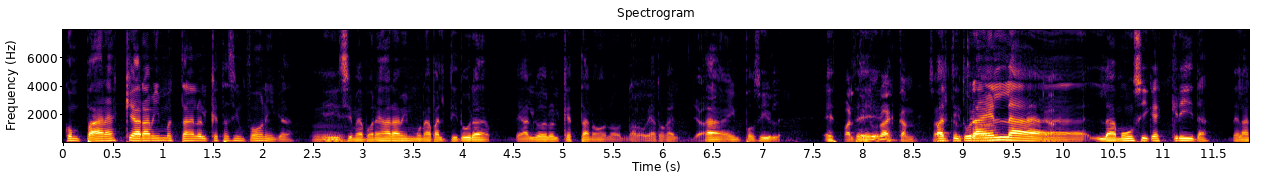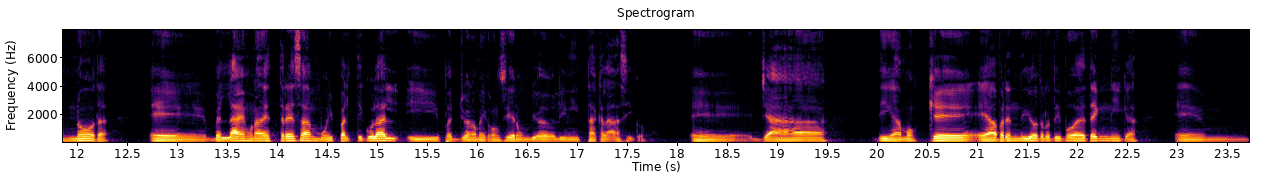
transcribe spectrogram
con panas que ahora mismo están en la orquesta sinfónica. Mm. Y si me pones ahora mismo una partitura de algo de la orquesta, no, no, no lo voy a tocar. Ya. O sea, es imposible. Este, Partitura es can- partitura es la, la música escrita de las notas. Eh, ¿Verdad? Es una destreza muy particular y pues yo no me considero un violinista clásico. Eh, ya digamos que he aprendido otro tipo de técnica em,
